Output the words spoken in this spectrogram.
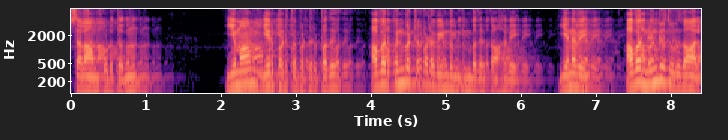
சலாம் கொடுத்ததும் இமாம் ஏற்படுத்தப்பட்டிருப்பது அவர் பின்பற்றப்பட வேண்டும் என்பதற்காகவே. எனவே அவர் நின்று தொழுதால்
